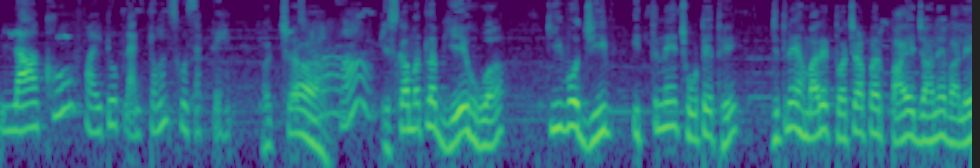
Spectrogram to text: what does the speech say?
लाखों फाइटोप्लैंक्टॉन्स हो सकते हैं। अच्छा। हाँ। इसका मतलब ये हुआ कि वो जीव इतने छोटे थे जितने हमारे त्वचा पर पाए जाने वाले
